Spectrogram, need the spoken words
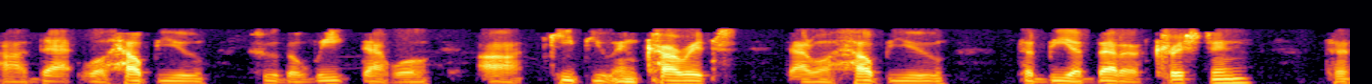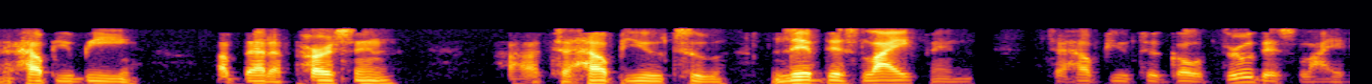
uh, that will help you through the week, that will uh, keep you encouraged, that will help you to be a better Christian, to help you be a better person, uh, to help you to live this life and to help you to go through this life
